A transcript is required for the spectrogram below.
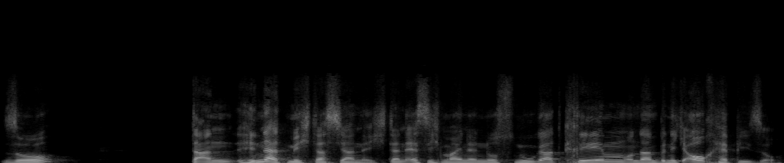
so, dann hindert mich das ja nicht. Dann esse ich meine Nuss-Nougat-Creme und dann bin ich auch happy so.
